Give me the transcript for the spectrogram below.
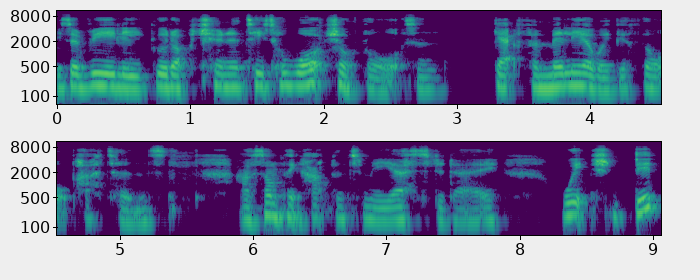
is a really good opportunity to watch your thoughts and get familiar with your thought patterns. How something happened to me yesterday, which did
